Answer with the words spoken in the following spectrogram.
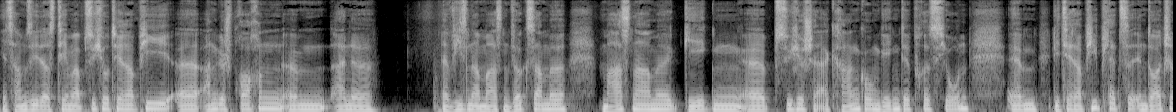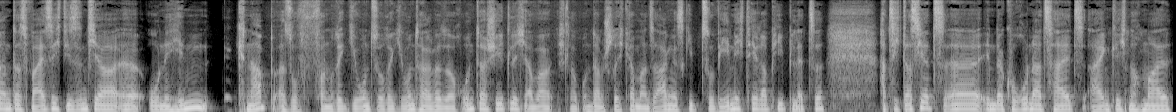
Jetzt haben Sie das Thema Psychotherapie äh, angesprochen, ähm, eine erwiesenermaßen wirksame Maßnahme gegen äh, psychische Erkrankungen, gegen Depressionen. Ähm, die Therapieplätze in Deutschland, das weiß ich, die sind ja äh, ohnehin knapp, also von Region zu Region teilweise auch unterschiedlich, aber ich glaube, unterm Strich kann man sagen, es gibt zu wenig Therapieplätze. Hat sich das jetzt äh, in der Corona-Zeit eigentlich nochmal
